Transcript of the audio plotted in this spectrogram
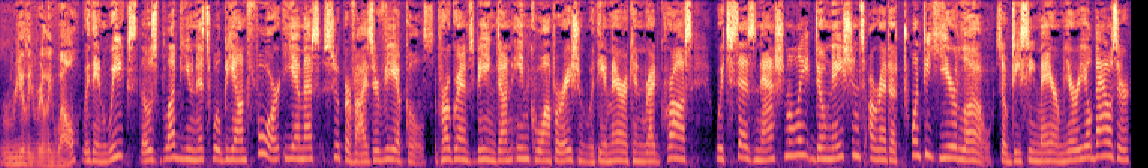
really, really well. Within weeks, those blood units will be on four EMS supervisor vehicles. The program's being done in cooperation with the American Red Cross which says nationally donations are at a 20 year low. So DC Mayor Muriel Bowser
